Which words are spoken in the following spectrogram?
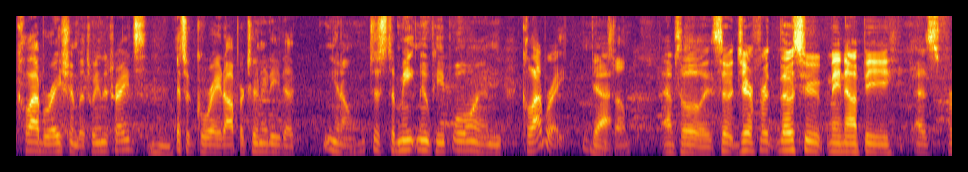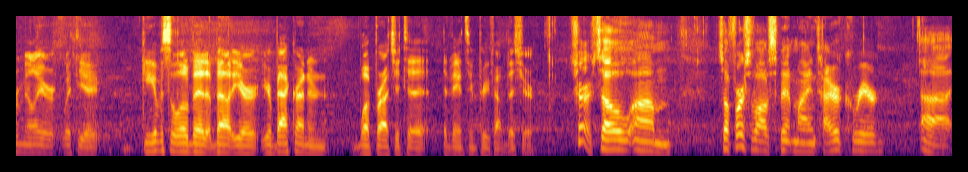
collaboration between the trades. Mm-hmm. It's a great opportunity to you know just to meet new people and collaborate. Yeah, So. absolutely. So, Jared, for those who may not be as familiar with you, can you give us a little bit about your, your background and what brought you to Advancing Prefab this year? Sure. So, um, so first of all, I've spent my entire career uh,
